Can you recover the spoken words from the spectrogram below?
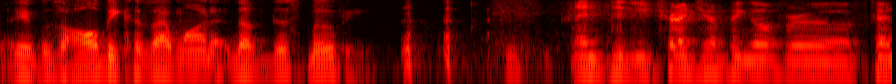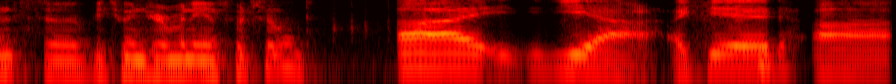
it was all because I wanted of this movie. And did you try jumping over a fence uh, between Germany and Switzerland? Uh, yeah, I did. Uh,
